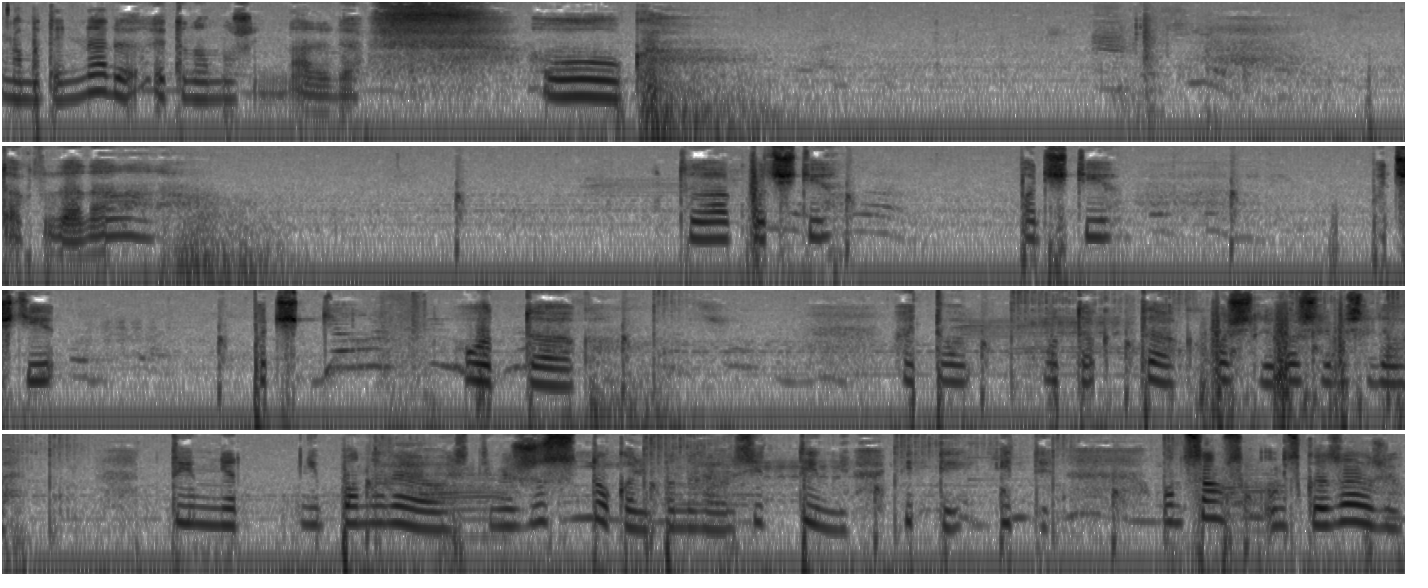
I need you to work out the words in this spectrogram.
Нам это не надо, это нам уже не надо, да. Лук. Так, туда, да, надо. Так, почти. Почти. Почти. Почти. Вот так. Это вот так. Так, пошли, пошли, пошли, давай. Ты мне не понравилась, ты мне жестоко не понравилась. И ты мне, и ты, и ты. Он сам, он сказал же,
